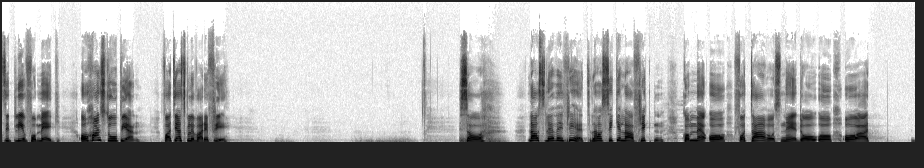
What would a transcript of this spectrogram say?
sitt liv for meg. Og han sto opp igjen for at jeg skulle være fri. Så La oss leve i frihet. La oss ikke la frykten komme og få ta oss ned og, og, og uh,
